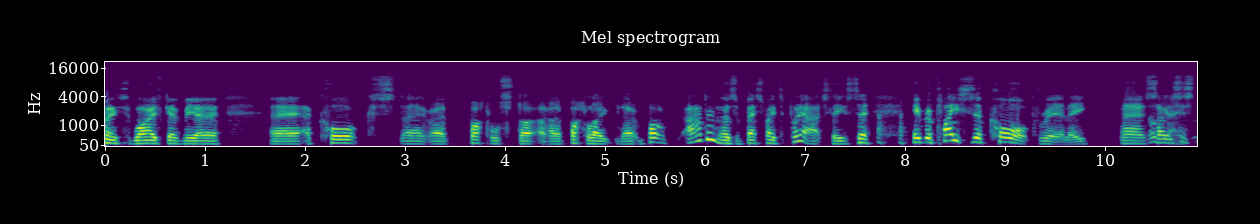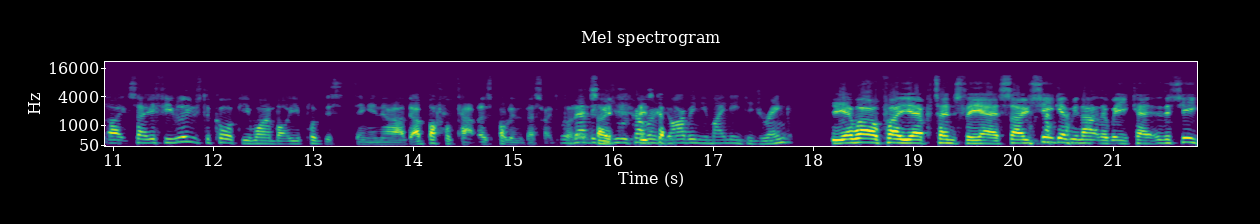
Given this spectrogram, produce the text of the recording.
his wife gave me a a, cork, uh, a bottle, a bottle opener. I don't know. Is the best way to put it. Actually, it's a, it replaces a cork really. Uh, so okay. it's just like so. If you lose the cork of your wine bottle, you plug this thing in. Uh, a bottle cap is probably the best way to Was put that it. Because so you were covering Derby, and you might need to drink. Yeah, well, yeah, potentially, yeah. So she gave me that the weekend. She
